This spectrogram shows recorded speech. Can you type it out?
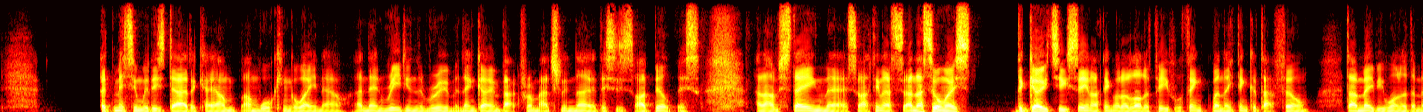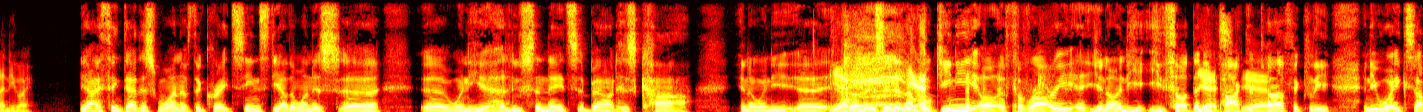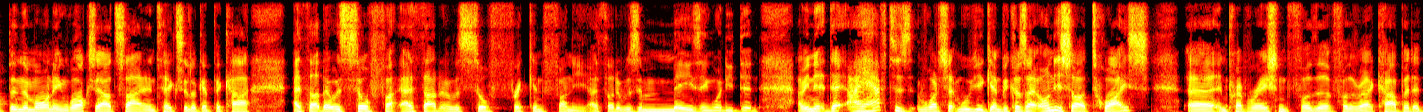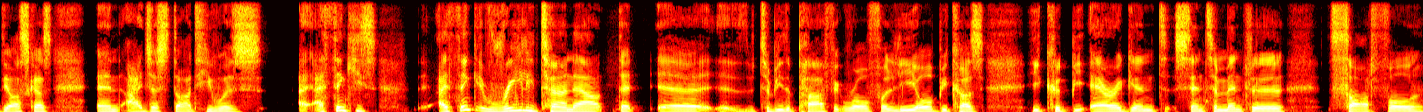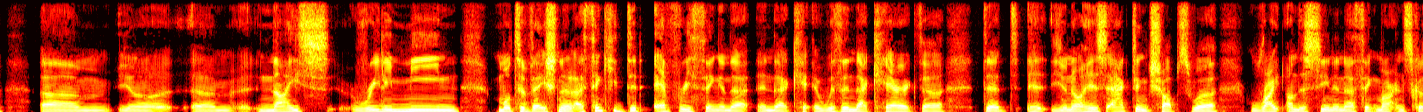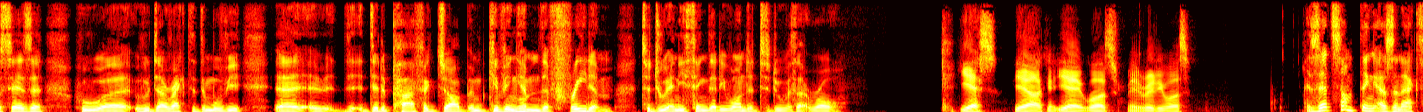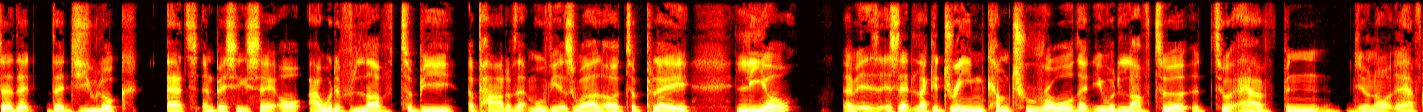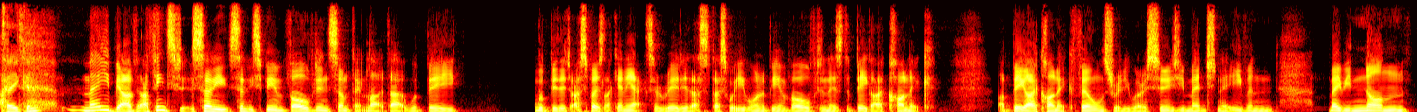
admitting with his dad, okay, I'm I'm walking away now, and then reading the room, and then going back from actually no, this is I built this, and I'm staying there. So I think that's and that's almost the go-to scene. I think what a lot of people think when they think of that film. That may be one of them anyway. Yeah, I think that is one of the great scenes. The other one is uh, uh, when he hallucinates about his car you know, when he, uh, yeah. I don't know, is it a Lamborghini yeah. or a Ferrari? Uh, you know, and he, he thought that yes, he parked yeah. it perfectly. And he wakes up in the morning, walks outside and takes a look at the car. I thought that was so fun. I thought it was so freaking funny. I thought it was amazing what he did. I mean, it, I have to watch that movie again because I only saw it twice uh, in preparation for the, for the red carpet at the Oscars. And I just thought he was, I, I think he's, I think it really turned out that uh, to be the perfect role for Leo because he could be arrogant, sentimental, thoughtful, um, you know, um, nice, really mean, motivational. I think he did everything in that in that within that character that uh, you know his acting chops were right on the scene. And I think Martin Scorsese, who uh, who directed the movie, uh, did a perfect job in giving him the freedom to do anything that he wanted to do with that role. Yes, yeah, yeah, it was. It really was. Is that something as an actor that that you look at and basically say, "Oh, I would have loved to be a part of that movie as well, or to play Leo." I mean, is, is that like a dream come true role that you would love to to have been, you know, have taken? I, maybe I, I, think certainly certainly to be involved in something like that would be would be the I suppose like any actor really that's that's what you want to be involved in is the big iconic, a big iconic films really where as soon as you mention it, even maybe non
